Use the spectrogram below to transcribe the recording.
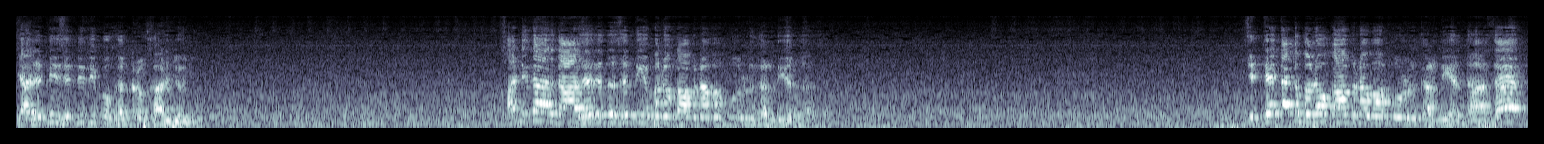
ਜਾਂ ਰਿੱਧੀ ਸਿੱਧੀ ਦੀ ਭੁੱਖ ਅੰਦਰੋਂ ਖਾਰਜ ਹੋ ਜੂ। ਸਾਡੀ ਤਾਂ ਅਰਦਾਸ ਹੈ ਜਦੋਂ ਸਿੱਧੀਆਂ ਮਨੋਕਾਮਨਾਵਾਂ ਪੂਰਨ ਕਰਨ ਦੀ ਅਰਦਾਸ ਜਿੱਥੇ ਤੱਕ ਮਨੋਕਾਮਨਾਵਾਂ ਪੂਰਨ ਕਰਨ ਦੀ ਅਰਦਾਸ ਹੈ,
